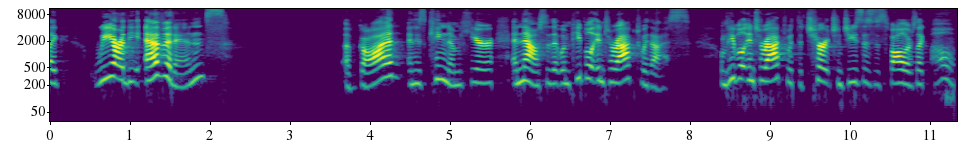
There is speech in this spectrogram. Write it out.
like we are the evidence of God and his kingdom here and now, so that when people interact with us, when people interact with the church and Jesus' followers, like, oh,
